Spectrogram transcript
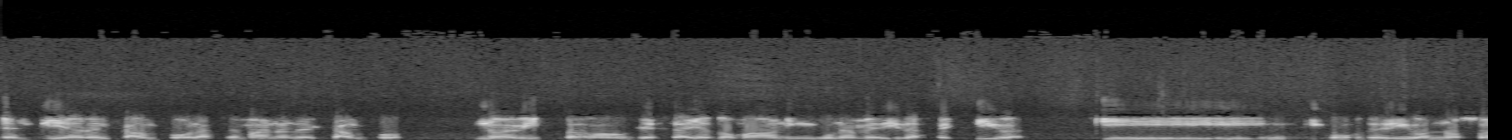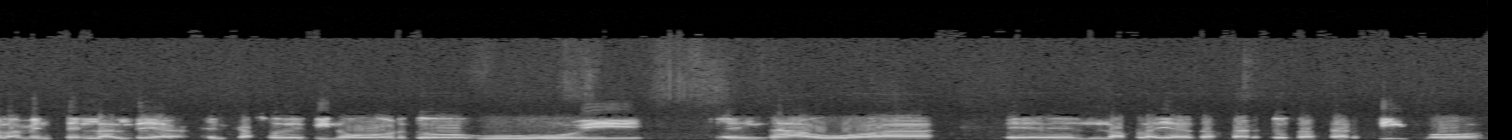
el, día en el campo, la semana en el campo, no he visto que se haya tomado ninguna medida efectiva. Y, como te digo, no solamente en la aldea, el caso de Pino Gordo, Guguy, en Agua, la playa de Tazarte o Tazartico,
